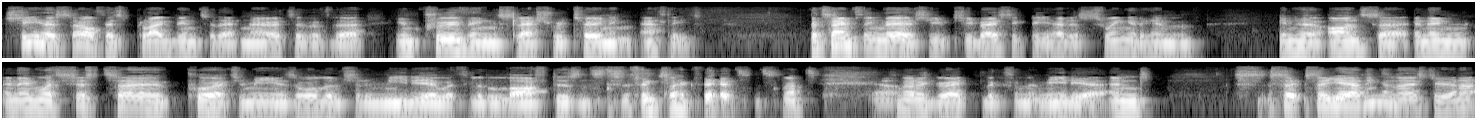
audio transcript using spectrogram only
she herself has plugged into that narrative of the improving slash returning athlete. But same thing there. She she basically had a swing at him in her answer. And then and then what's just so poor to me is all the sort of media with little laughters and things like that. It's not yeah. it's not a great look from the media. And so so yeah i think in those two and i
